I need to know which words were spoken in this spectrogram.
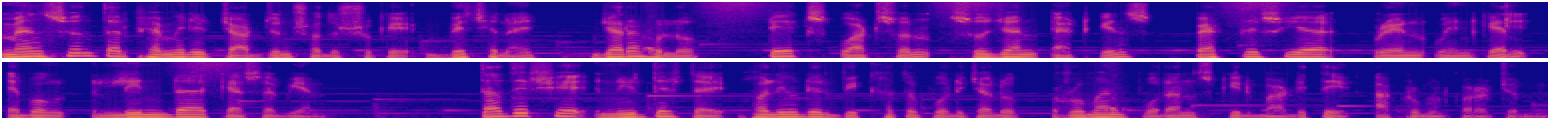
ম্যানসন তার ফ্যামিলির চারজন সদস্যকে বেছে নেয়, যারা হলো Tex Watson, Susan Atkins Patricia Krenwinkel এবং লিন্ডা ক্যাসাবিয়ান। তাদের সে নির্দেশ দেয় হলিউডের বিখ্যাত পরিচালক রোমান পোরানস্কির বাড়িতে আক্রমণ করার জন্য।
